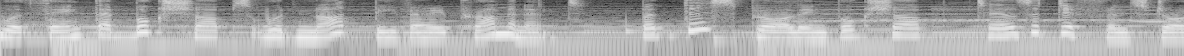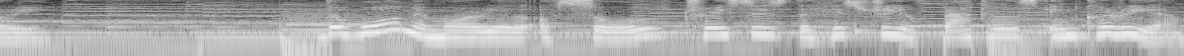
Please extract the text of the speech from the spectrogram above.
would think that bookshops would not be very prominent. But this sprawling bookshop tells a different story. The War Memorial of Seoul traces the history of battles in Korea.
